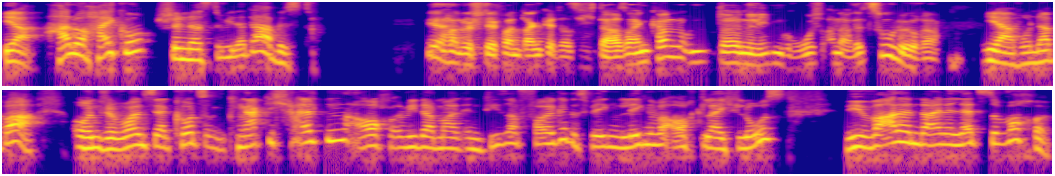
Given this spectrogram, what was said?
Ja, hallo Heiko, schön, dass du wieder da bist. Ja, hallo Stefan, danke, dass ich da sein kann und einen lieben Gruß an alle Zuhörer. Ja, wunderbar. Und wir wollen es ja kurz und knackig halten, auch wieder mal in dieser Folge. Deswegen legen wir auch gleich los. Wie war denn deine letzte Woche?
